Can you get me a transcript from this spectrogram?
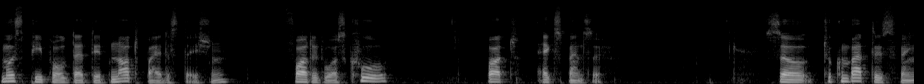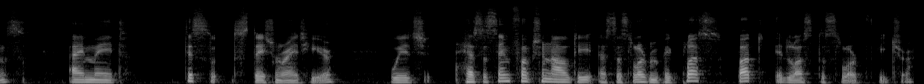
most people that did not buy the station thought it was cool, but expensive. So to combat these things, I made this station right here, which has the same functionality as the Slurp'nPick Plus, but it lost the slurp feature.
